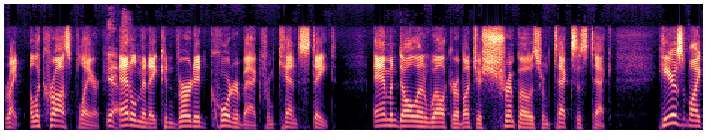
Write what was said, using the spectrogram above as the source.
Right, a lacrosse player. Yeah. Edelman, a converted quarterback from Kent State. Amendola and Welker, a bunch of shrimpos from Texas Tech. Here's my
